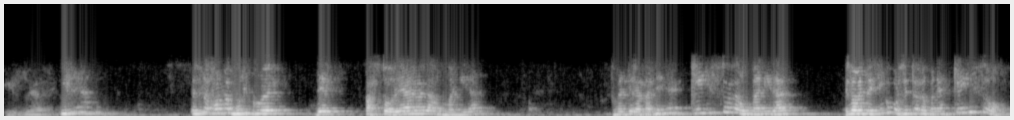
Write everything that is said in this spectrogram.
Irreal. irreal. Es una forma muy cruel de pastorear a la humanidad. Durante la pandemia, ¿qué hizo la humanidad El 95% de la humanidad, ¿qué hizo?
